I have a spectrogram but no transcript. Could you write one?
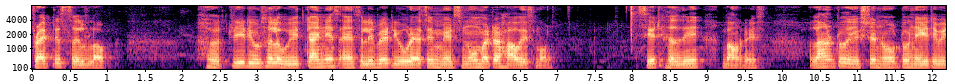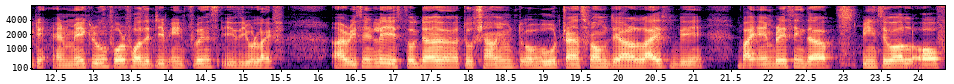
Practice self-love Treat yourself with kindness and celebrate your achievements no matter how small. Set healthy boundaries. Learn to say no to negativity and make room for positive influence in your life. I recently spoke to Shamim who transformed their life by embracing the principle of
